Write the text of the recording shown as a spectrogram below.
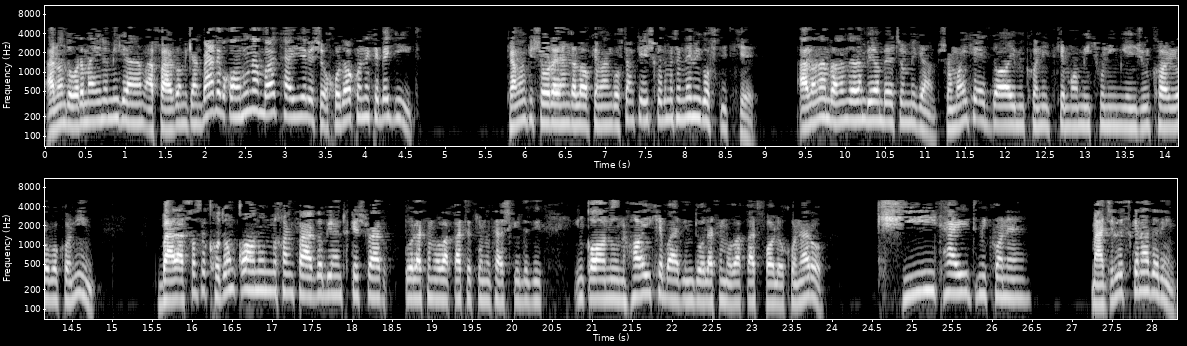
الان دوباره من اینو میگم فردا میگن بعد قانونم باید تهیه بشه. خدا کنه که بگید. کمان که شورای انقلاب که من گفتم که هیچ کدومتون نمی‌گفتید که. الانم برام دارم بیام بهتون میگم. شمایی که ادعای می‌کنید که ما می‌تونیم یه اینجور کاریو بکنیم بر اساس کدوم قانون می‌خوایم فردا بیاین تو کشور دولت موقتتون رو تشکیل بدید؟ این قانون هایی که باید این دولت موقت فالو کنه رو کی تایید می‌کنه؟ مجلس که نداریم.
